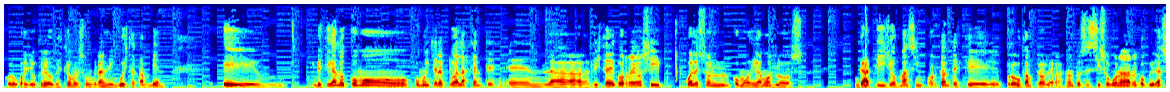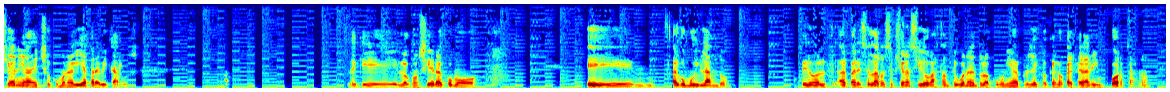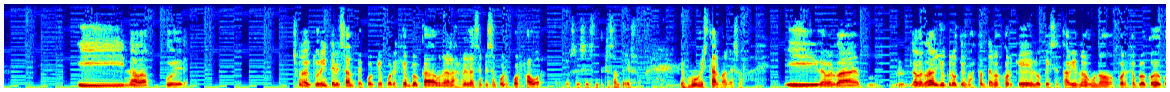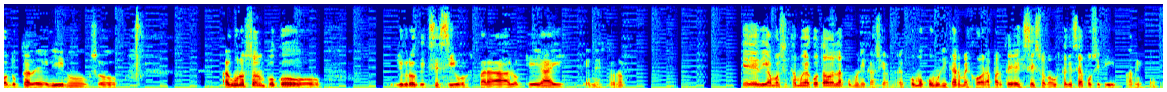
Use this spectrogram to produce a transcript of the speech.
con lo cual yo creo que este hombre es un gran lingüista también, eh, investigando cómo, cómo interactúa la gente en la lista de correos y cuáles son, como digamos, los gatillos más importantes que provocan problemas. ¿no? Entonces hizo una recopilación y ha hecho como una guía para evitarlos. Que lo considera como eh, algo muy blando, pero al, al, parecer la recepción ha sido bastante buena dentro de la comunidad del proyecto, que es lo que al final importa, ¿no? Y nada, pues es una lectura interesante porque, por ejemplo, cada una de las reglas empieza por por favor, entonces es interesante eso, es muy Stallman eso. Y la verdad, la verdad yo creo que es bastante mejor que lo que se está viendo algunos, por ejemplo, el código de conducta de Linux o algunos son un poco, yo creo que excesivos para lo que hay en esto, ¿no? Eh, digamos, está muy acotado en la comunicación, en cómo comunicar mejor. Aparte es eso, me gusta que sea positivo a mí. ¿eh?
